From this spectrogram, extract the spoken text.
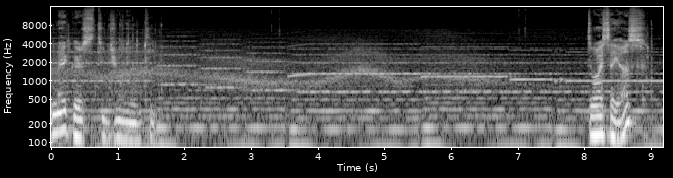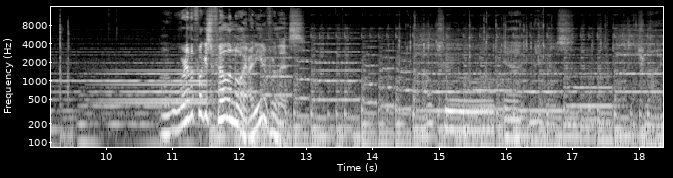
makers to join team? Do I say yes? Uh, where the fuck is Felinoid? I need it for this. How to get makers to join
